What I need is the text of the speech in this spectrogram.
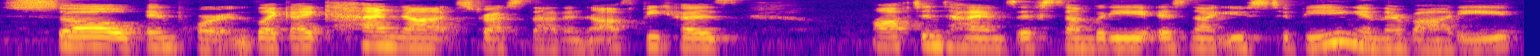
so important. Like I cannot stress that enough because oftentimes if somebody is not used to being in their body,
